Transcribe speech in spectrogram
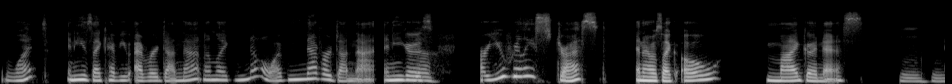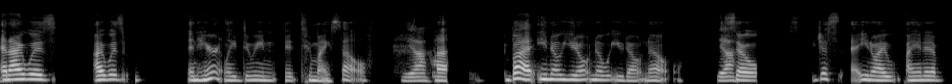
what? And he's like, have you ever done that? And I'm like, no, I've never done that. And he goes, yeah. are you really stressed? And I was like, oh my goodness. Mm-hmm. And I was, I was inherently doing it to myself. Yeah. Uh, but you know you don't know what you don't know yeah so just uh, you know i i ended up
